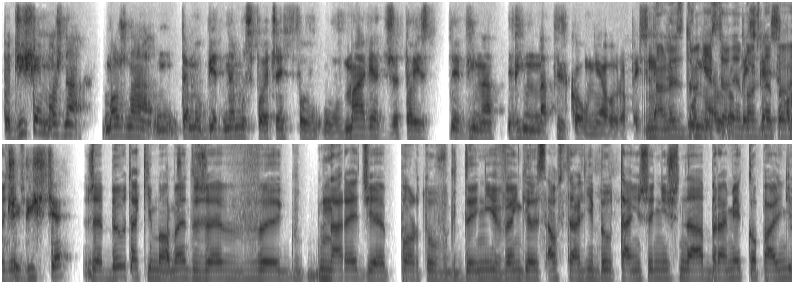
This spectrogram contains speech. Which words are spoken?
to dzisiaj można, można temu biednemu społeczeństwu wmawiać, że to jest wina, winna tylko Unia Europejska. No ale z drugiej strony można powiedzieć, oczywiście... że był taki moment, że w naredzie portu w Gdyni węgiel z Australii był tańszy niż na bramie kopalni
